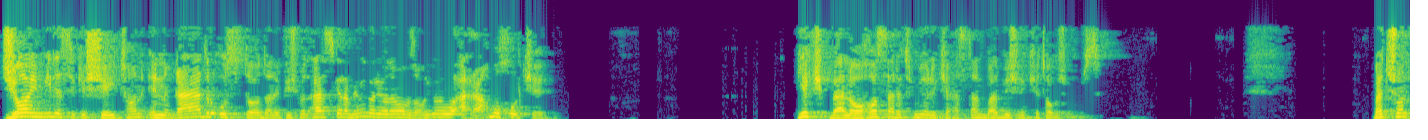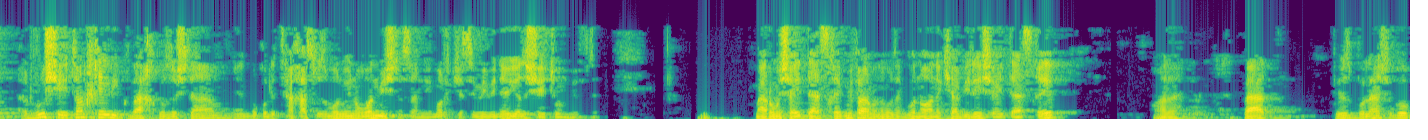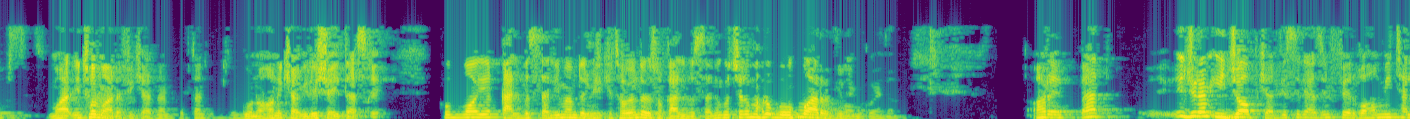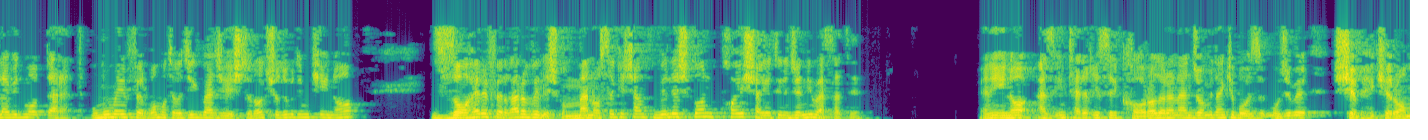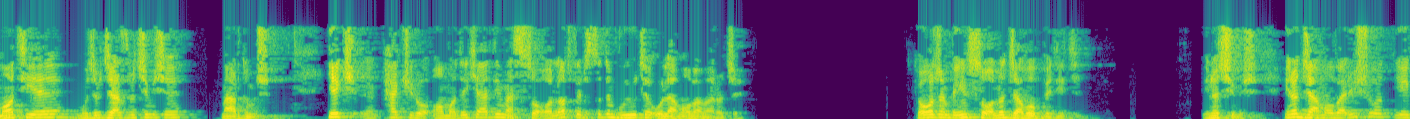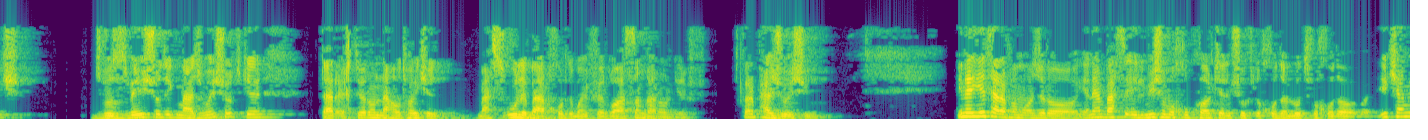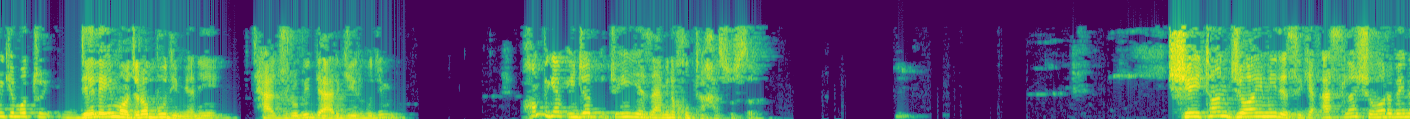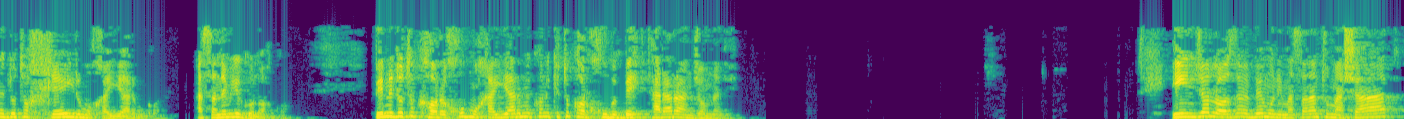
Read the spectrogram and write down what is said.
جایی می‌رسه که شیطان انقدر استادانه پیش میاد. عرض کردم نمیگه یادم آموزم میگه عرق بخور که. یک بلاها سرت میاره که اصلا باید بشینی کتابش بنویسی بعد چون رو شیطان خیلی وقت گذاشتم یعنی به قول تخصص ما رو این عنوان می‌شناسن ما رو کسی می‌بینه یاد شیطان میفته مرحوم شهید دستخیب میفرمودن گناهان کبیره شهید دستخیب. آره. بعد روز بلند شد گفت اینطور معرفی کردن گفتن گناهان کبیره شهید دستخیب. خب ما یه قلب سلیم هم داریم یه کتاب هم داره قلب سلیم گفت چرا ما رو به اون معرفی نمی‌کنید؟ آره بعد اینجوری هم ایجاب کرد. یه سری از این فرقه ها میطلبید. ما در عموم این فرقه متوجه یک وجه اشتراک شده بودیم که اینا ظاهر فرقه رو ولش کن. مناسکش هم ولش کن. پای شیاطین جنی وسطه. یعنی اینا از این طریق یه سری کارا دارن انجام میدن که موجب شبه کراماتیه. موجب جذب چی میشه؟ مردم میشه. یک پکی رو آماده کردیم از سوالات فرستادیم بیوت علما و مراجع. آقا جان به این سوالات جواب بدید. اینا چی میشه؟ اینا جمعآوری شد یک جزوه شد یک مجموعه شد که در اختیار اون نهادهایی که مسئول برخورد با این فرقه هستن قرار گرفت. کار پژوهشی بود. اینا یه طرف ماجرا یعنی هم بحث علمی شما خوب کار کردیم شکل خدا لطف خدا. یه کمی که ما تو دل این ماجرا بودیم یعنی تجربی درگیر بودیم. می‌خوام بگم اینجا تو این یه زمین خوب تخصص داره. شیطان جایی می‌رسه که اصلا شما رو بین دو تا خیر مخیر می‌کنه. اصلا نمیگه گناه کن. بین دو تا کار خوب مخیر می‌کنه که تو کار خوب بهتره رو انجام ندی. اینجا لازمه بمونی مثلا تو مشهد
